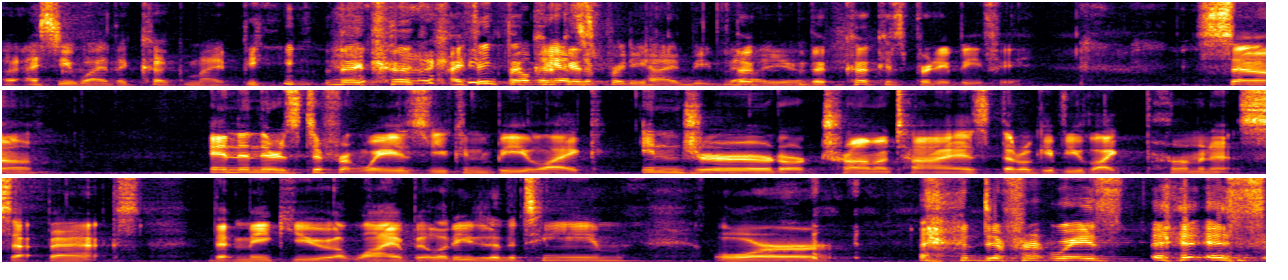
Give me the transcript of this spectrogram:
I see why the cook might be. the cook, I think the cook has is a pretty high meat the, value. the cook is pretty beefy. So, and then there's different ways you can be like injured or traumatized that'll give you like permanent setbacks that make you a liability to the team, or different ways. It's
